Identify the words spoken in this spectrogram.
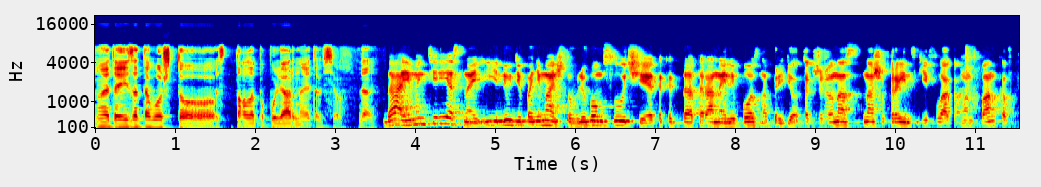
Но это из-за того, что стало популярно это все, да? Да, им интересно, и люди понимают, что в любом случае это когда-то рано или поздно придет. Также у нас наш украинский флагман банков –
